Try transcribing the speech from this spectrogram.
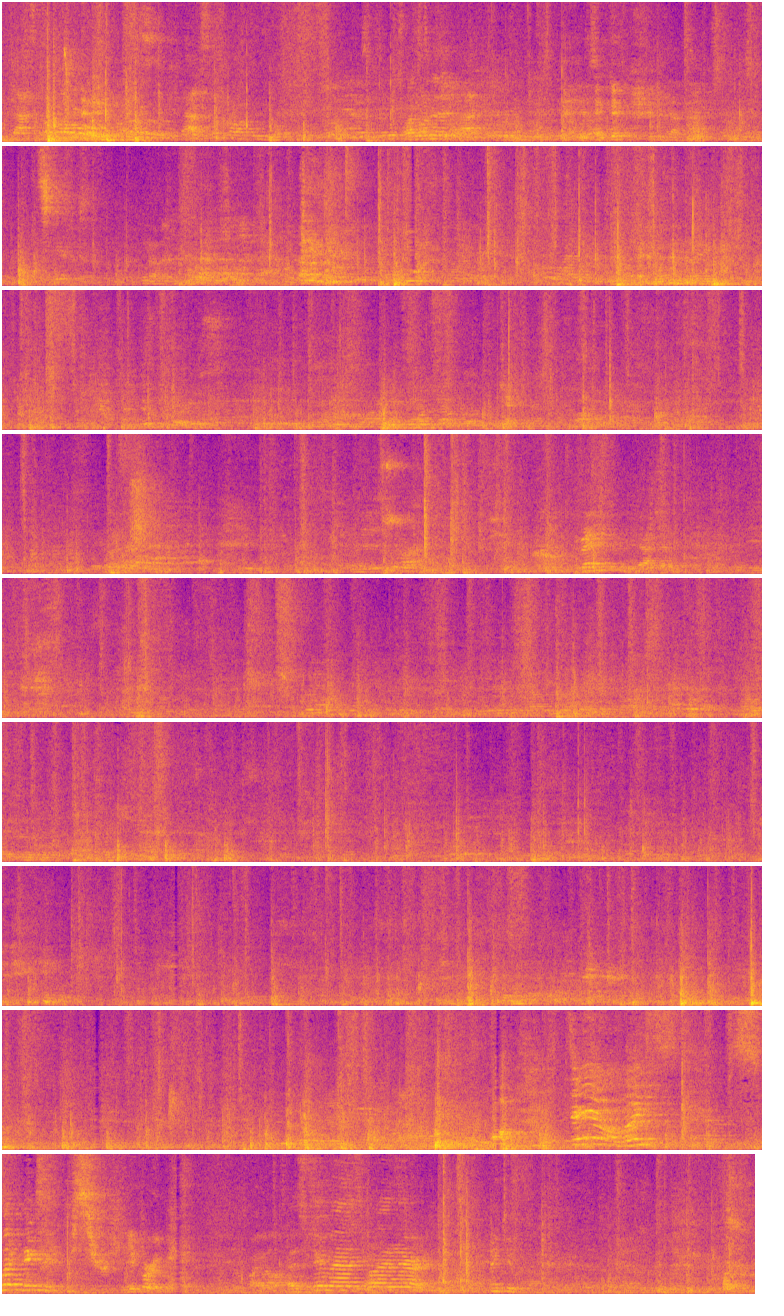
That's the problem. That's the problem. One minute. Obrigado. Sweat makes it. Slippery. That's two minutes, Pioneer. Thank you.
